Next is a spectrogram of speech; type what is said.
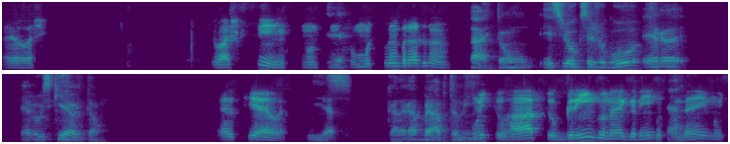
É, eu acho. Eu acho que sim. Não estou é. muito lembrado, não. Tá, então esse jogo que você jogou era, era o Skiel, então. Era o Tiel. É. Isso cara era brabo também. Muito rápido, gringo, né? Gringo é, também, muito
